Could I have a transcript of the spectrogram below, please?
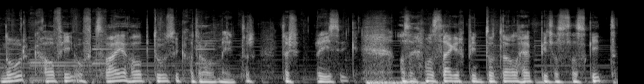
nur Kaffee auf zweieinhalbtausend Quadratmeter. Das ist riesig. Also ich muss sagen, ich bin total happy, dass das gibt.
